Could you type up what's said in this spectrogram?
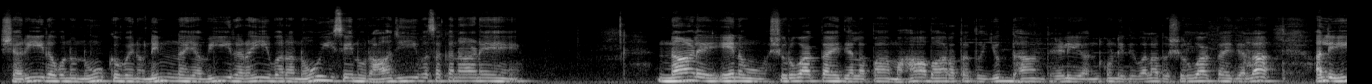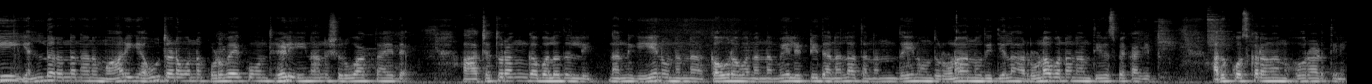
ಶರೀರವನ್ನು ನೂಕುವೆನು ನಿನ್ನಯ ವೀರರೈವರ ನೋಯಿಸೇನು ರಾಜೀವ ಸಕನಾಣೆ ನಾಳೆ ಏನು ಶುರುವಾಗ್ತಾ ಇದೆಯಲ್ಲಪ್ಪ? ಮಹಾಭಾರತದ ಯುದ್ಧ ಅಂತ ಹೇಳಿ ಅಂದ್ಕೊಂಡಿದ್ದೀವಲ್ಲ ಅದು ಶುರುವಾಗ್ತಾ ಇದೆಯಲ್ಲ? ಅಲ್ಲಿ ಎಲ್ಲರನ್ನ ನಾನು ಮಾರಿಗೆ ಔತಣವನ್ನು ಕೊಡಬೇಕು ಅಂತ ಹೇಳಿ ನಾನು ಶುರುವಾಗ್ತಾ ಇದ್ದೆ. ಆ ಚತುರಂಗ ಬಲದಲ್ಲಿ ನನಗೆ ಏನು ನನ್ನ ಕೌರವ ನನ್ನ ಮೇಲಿಟ್ಟಿದ್ದಾನಲ್ಲ ಅಥವಾ ನನ್ನದೇನೋ ಒಂದು ಋಣ ಅನ್ನೋದಿದೆಯಲ್ಲ, ಆ ಋಣವನ್ನು ನಾನು ತೀರಿಸಬೇಕಾಗಿತ್ತು. ಅದಕ್ಕೋಸ್ಕರ ನಾನು ಹೋರಾಡ್ತೀನಿ.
